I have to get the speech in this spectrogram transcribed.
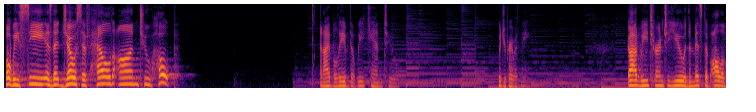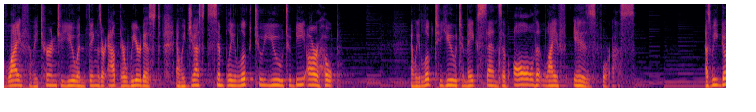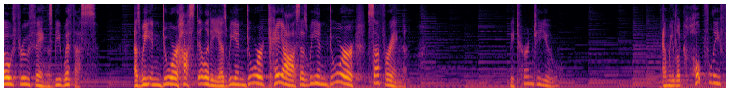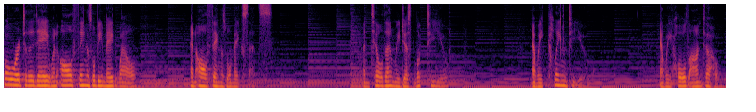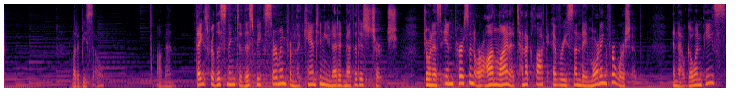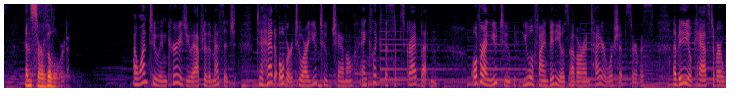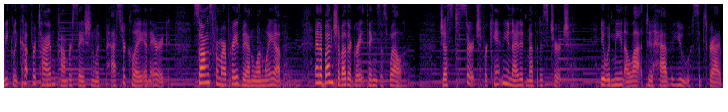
What we see is that Joseph held on to hope. And I believe that we can too. Would you pray with me? God, we turn to you in the midst of all of life, and we turn to you when things are at their weirdest, and we just simply look to you to be our hope. And we look to you to make sense of all that life is for us. As we go through things, be with us as we endure hostility, as we endure chaos, as we endure suffering, we turn to you and we look hopefully forward to the day when all things will be made well and all things will make sense. Until then, we just look to you and we cling to you and we hold on to hope. Let it be so. Amen. Thanks for listening to this week's sermon from the Canton United Methodist Church. Join us in person or online at 10 o'clock every Sunday morning for worship. And now go in peace and serve the Lord. I want to encourage you after the message to head over to our YouTube channel and click the subscribe button. Over on YouTube, you will find videos of our entire worship service, a video cast of our weekly Cut for Time conversation with Pastor Clay and Eric songs from our praise band One Way Up, and a bunch of other great things as well. Just search for Canton United Methodist Church. It would mean a lot to have you subscribe.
